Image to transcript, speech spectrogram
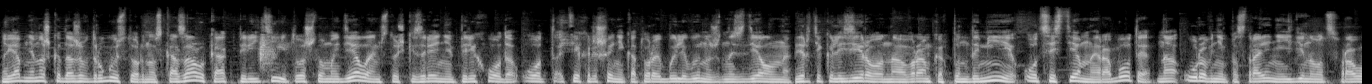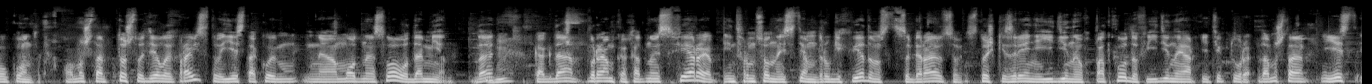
Но я бы немножко даже в другую сторону сказал, как перейти то, что мы делаем с точки зрения перехода от тех решений, которые были вынуждены сделаны, вертикализировано в рамках пандемии, от системной работы на уровне построения единого цифрового контура. Потому что то, что делает правительство, есть такое модное слово «домен». Да? Угу. Когда в рамках одной сферы информационные системы других ведомств собираются с точки зрения единых подходов, единой архитектуры. Потому что есть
